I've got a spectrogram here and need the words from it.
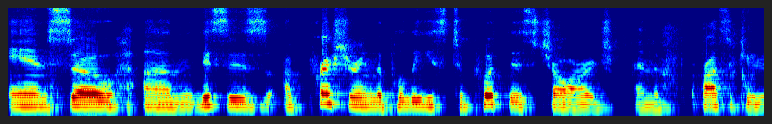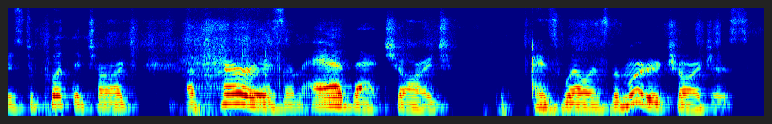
And so um, this is uh, pressuring the police to put this charge and the prosecutors to put the charge of terrorism, add that charge, as well as the murder charges.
